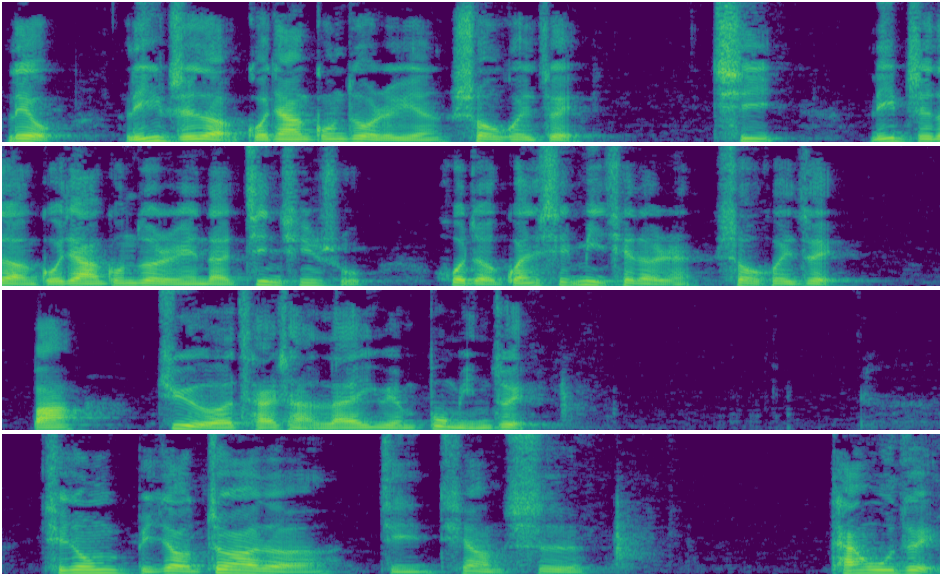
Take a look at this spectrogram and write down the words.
六、离职的国家工作人员受贿罪；七、离职的国家工作人员的近亲属或者关系密切的人受贿罪；八、巨额财产来源不明罪。其中比较重要的几项是贪污罪、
